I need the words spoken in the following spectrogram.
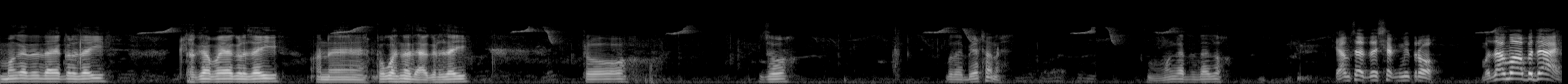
મંગા દાદા આગળ જઈ ઢગાભાઈ આગળ જઈ અને ભગવાન દાદા આગળ જઈ. તો જો બધા બેઠા ને. મંગા દાદા જો. કેમ છે દર્શક મિત્રો? મજામાં બધાય?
